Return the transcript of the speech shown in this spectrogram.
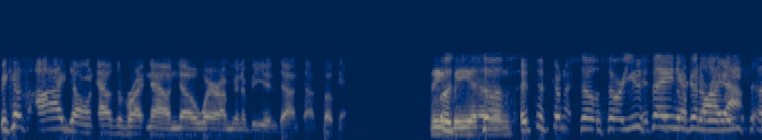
because I don't, as of right now, know where I'm going to be in downtown Spokane. So, It's just going to. so, so are you saying you're gonna going to fly release? Uh,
